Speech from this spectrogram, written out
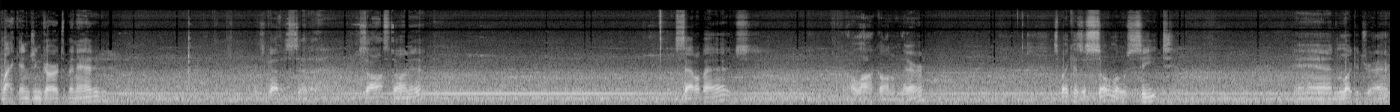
Black engine guards have been added. It's got a set of exhaust on it. Saddlebags a lock on them there. This bike has a solo seat and luggage rack.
